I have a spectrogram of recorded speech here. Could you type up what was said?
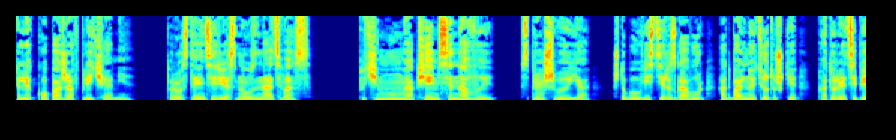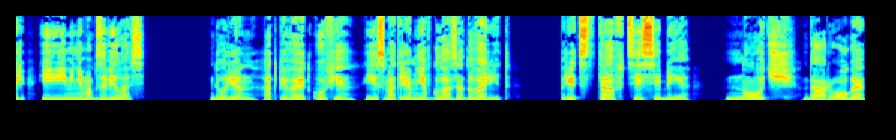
легко пожав плечами. Просто интересно узнать вас. Почему мы общаемся на вы? спрашиваю я, чтобы увести разговор от больной тетушки, которая теперь и именем обзавелась. Дориан отпивает кофе и, смотря мне в глаза, говорит. «Представьте себе, Ночь, дорога,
